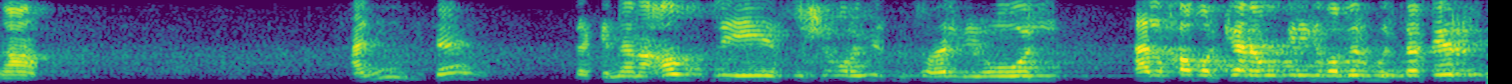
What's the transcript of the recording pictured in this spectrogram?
نعم. هنيجي تاني. لكن أنا قصدي إيه الشيخ ربيع السؤال بيقول هل الخبر كان ممكن يجي ضمير مستتر؟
